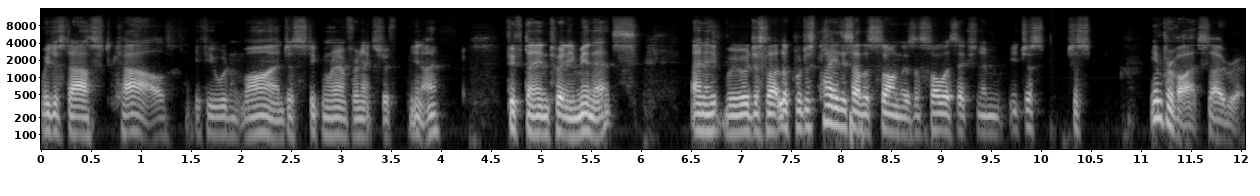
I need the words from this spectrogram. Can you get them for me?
we just asked Carl if he wouldn't mind just sticking around for an extra, you know, 15, 20 minutes. And we were just like, look, we'll just play this other song. There's a solo section and you just, just improvise over it.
